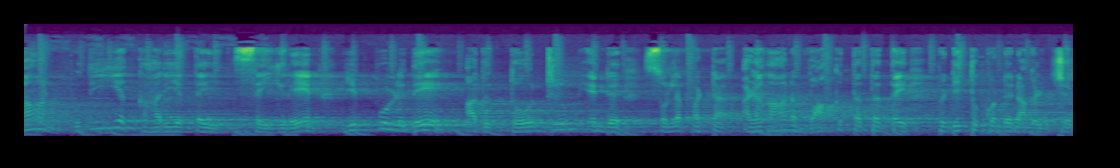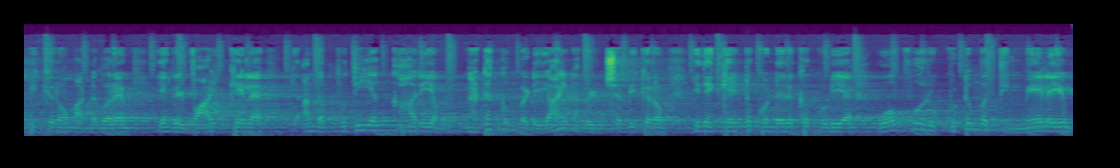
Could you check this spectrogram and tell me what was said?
நான் புதிய காரியத்தை செய்கிறேன். இப்பொழுதே அது தோன்றும் என்று சொல்லப்பட்ட அழகான வாக்கு தத்தத்தை பிடித்து கொண்டு நாங்கள் ஜெபிக்கிறோம் ஆண்டவரே. எங்கள் வாழ்க்கையில் அந்த புதிய காரியம் நடக்கும்படியாய் நாங்கள் ஜெபிக்கிறோம். இதை கேட்டுக்கொண்டு இருக்கக்கூடிய ஒவ்வொரு குடும்பத்தின் மேலேயும்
